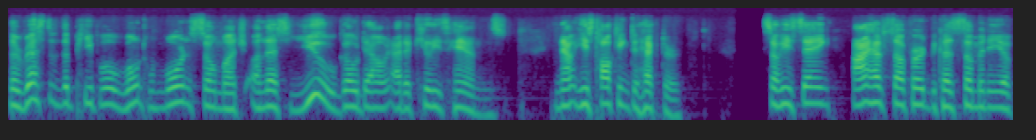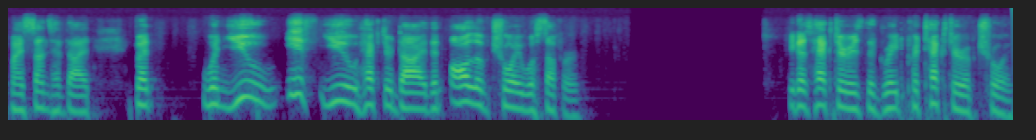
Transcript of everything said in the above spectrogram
The rest of the people won't mourn so much unless you go down at Achilles' hands. Now he's talking to Hector. So he's saying, I have suffered because so many of my sons have died. But when you, if you, Hector, die, then all of Troy will suffer. Because Hector is the great protector of Troy.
